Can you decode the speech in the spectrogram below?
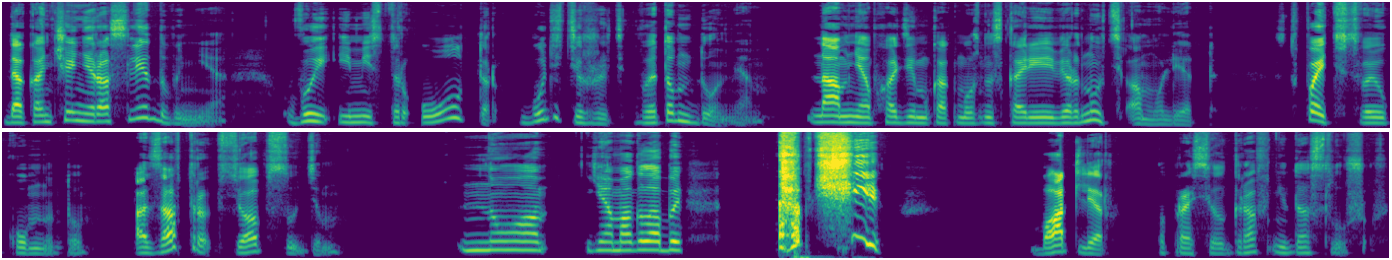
До окончания расследования вы и мистер Уолтер будете жить в этом доме. Нам необходимо как можно скорее вернуть амулет. Ступайте в свою комнату, а завтра все обсудим. Но я могла бы... Апчи! Батлер, попросил граф, не дослушав.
